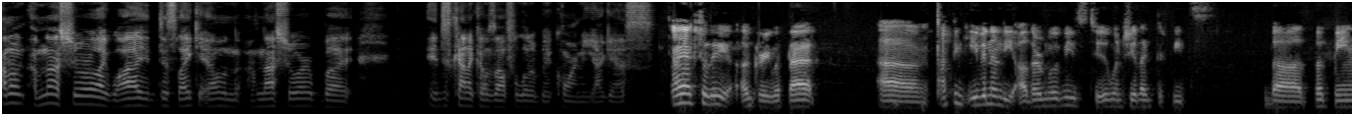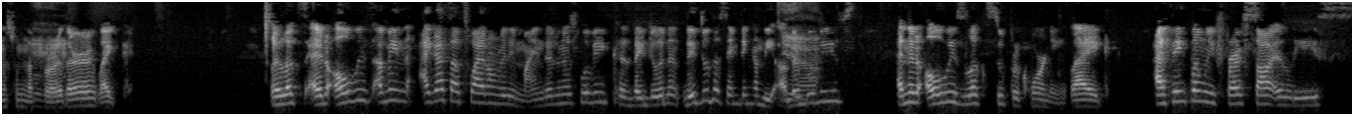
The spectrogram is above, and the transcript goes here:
I don't. I'm not sure like why I dislike it. I'm, I'm not sure, but it just kind of comes off a little bit corny, I guess. I actually agree with that. Um, I think even in the other movies too, when she like defeats the the beings from the mm-hmm. further, like it looks. It always. I mean, I guess that's why I don't really mind it in this movie because they do it. In, they do the same thing in the other yeah. movies, and it always looks super corny. Like I think when we first saw Elise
